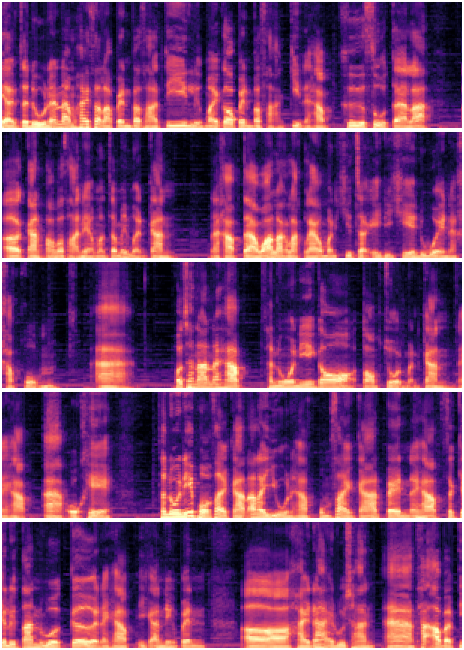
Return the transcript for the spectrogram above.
อยากจะดูแนะนำให้สลับเป็นภาษาจีน หรือไม่ก็เป็นภาษาอังกฤษนะครับ คือสูตรแต่ละการปรับภาษาเนี่ยมันจะไม่เหมือนกันนะครับ แต่ว่าหลักๆแล้วมันคิดจาก ADK ด้วยนะครับผม อ่า เพราะฉะนั้นนะครับธนูนนี้ก็ตอบโจทย์เหมือนกันนะครับ อ่าโอเค ธนูนี้ผมใส่การ์ดอะไรอยู่นะครับ ผมใส่การ์ดเป็นนะครับ skeleton worker นะครับ อีกอันหนึงเป็นเอ่อ hydra illusion อ่า ถ้าเอาแบบจ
